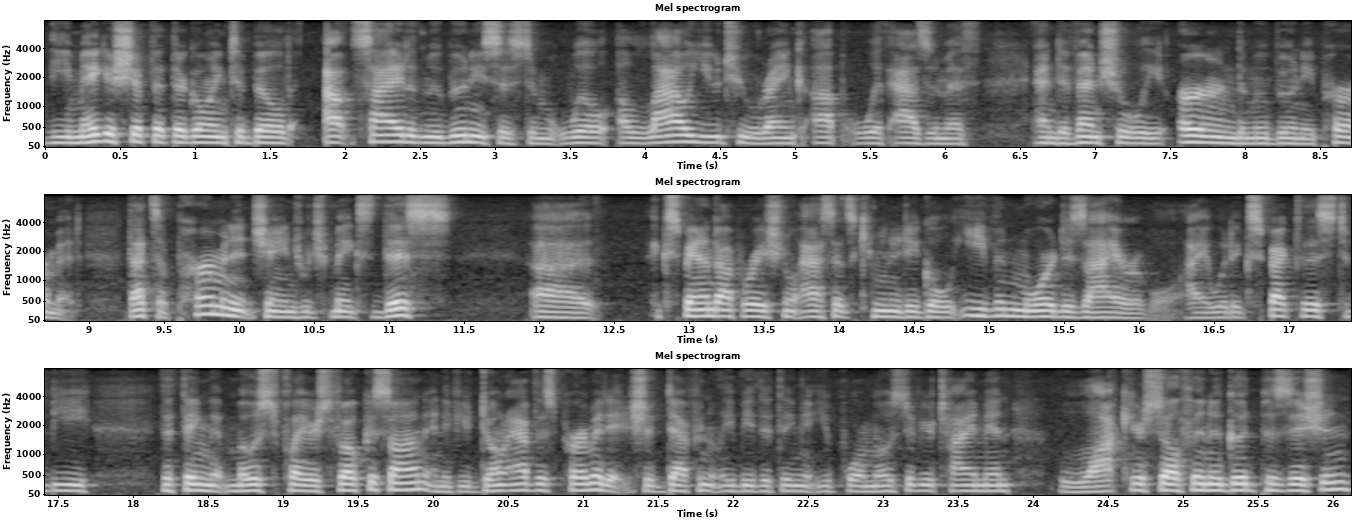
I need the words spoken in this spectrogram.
the mega ship that they're going to build outside of the Mbooni system will allow you to rank up with Azimuth and eventually earn the Mbooni permit. That's a permanent change, which makes this uh, expand operational assets community goal even more desirable. I would expect this to be the thing that most players focus on. And if you don't have this permit, it should definitely be the thing that you pour most of your time in. Lock yourself in a good position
